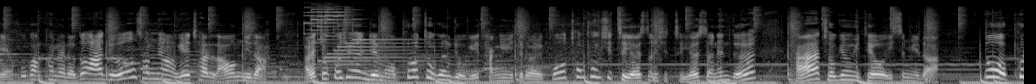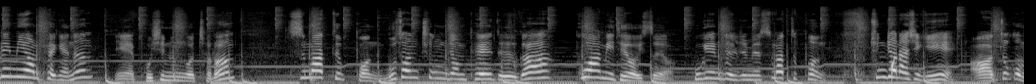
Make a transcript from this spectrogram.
예, 후방 카메라도 아주 선명하게 잘 나옵니다. 아래쪽 보시면 이제 뭐 프로토 공조기 당연히 들어가 있고 통풍 시트, 열선 시트, 열선 핸들 다 적용이 되어 있습니다. 또 프리미엄 팩에는 예, 보시는 것처럼 스마트폰 무선 충전 패드가 포함이 되어 있어요. 고객님들 요즘에 스마트폰 충전하시기 아 조금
